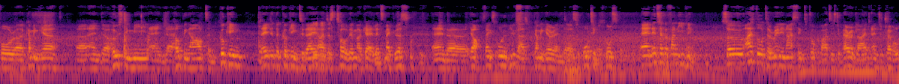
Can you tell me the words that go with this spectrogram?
for uh, coming here uh, and uh, hosting me and uh, helping out and cooking. They did the cooking today. I just told them, okay, let's make this. And uh, yeah, thanks all of you guys for coming here and supporting, of course. And let's have a fun evening. So I thought a really nice thing to talk about is to paraglide and to travel.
